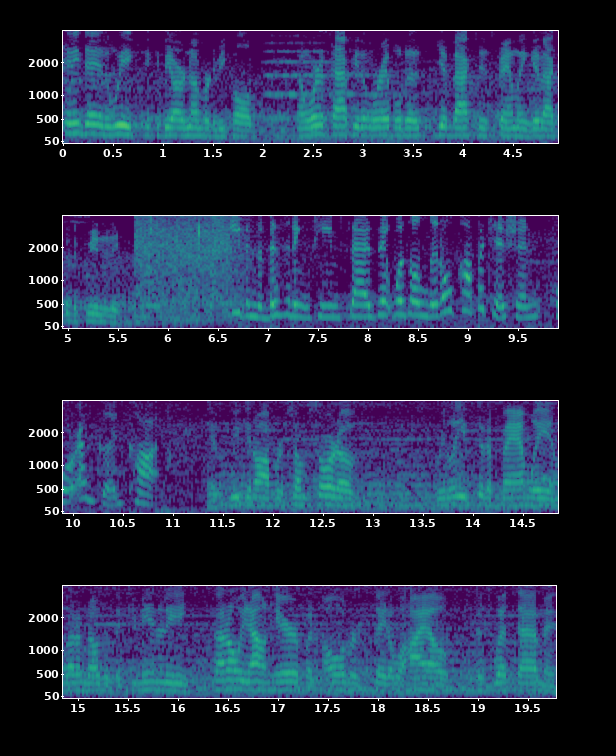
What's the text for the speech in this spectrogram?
any day of the week it could be our number to be called, and we're just happy that we're able to give back to his family and give back to the community. Even the visiting team says it was a little competition for a good cause. If we can offer some sort of relief to the family and let them know that the community, not only down here, but all over the state of Ohio, is with them and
